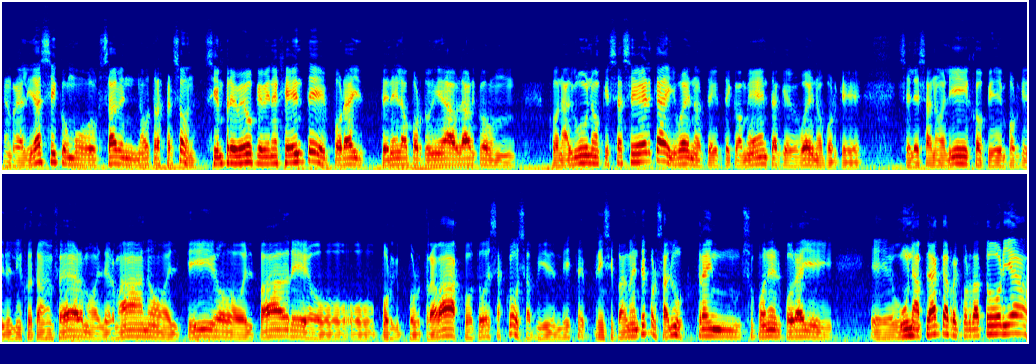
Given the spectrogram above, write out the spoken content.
en realidad sé como saben otras personas. Siempre veo que viene gente, por ahí tenés la oportunidad de hablar con, con alguno que se acerca y bueno, te, te comenta que bueno, porque se le sanó el hijo, piden porque el hijo estaba enfermo, el hermano, el tío, el padre, o, por, trabajo, todas esas cosas piden, ¿viste? Principalmente por salud. Traen, suponer, por ahí eh, una placa recordatoria,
